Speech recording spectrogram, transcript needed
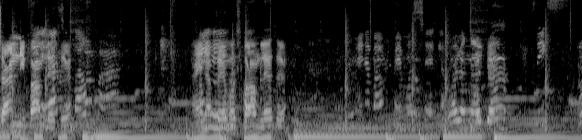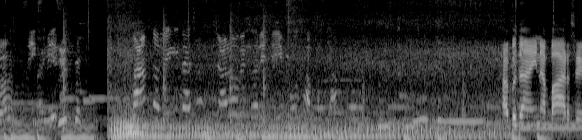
ચાંદની બામ લે છે. અહીંના ફેમસ બામ લે છે. એના બામ ફેમસ છે એટલે. Six? Six. piece? બામ તો લઈ લીધા છે. ચાલો હવે ઘરે જઈએ બહુ થાકી ગયા આ બધા અહીંના બાર છે.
